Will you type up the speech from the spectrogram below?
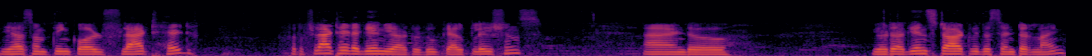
we have something called flat head. For the flat head again you have to do calculations. And uh, have to again start with the center line.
